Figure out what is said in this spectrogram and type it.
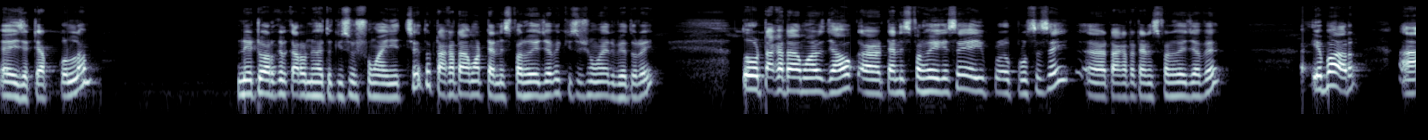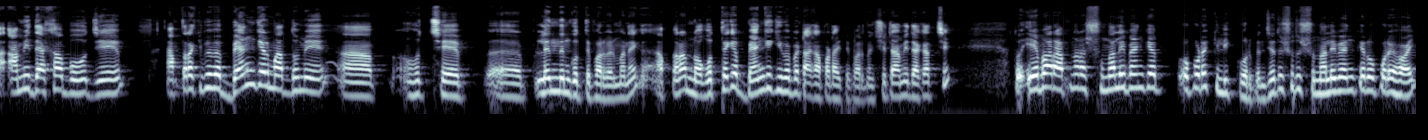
এই যে ট্যাপ করলাম। নেটওয়ার্কের কারণে হয়তো কিছু সময় নিচ্ছে, তো টাকাটা আমার ট্রান্সফার হয়ে যাবে কিছু সময়ের ভেতরেই। তো টাকাটা আমার যা হোক ট্রান্সফার হয়ে গেছে এই প্রসেসেই টাকাটা ট্রান্সফার হয়ে যাবে। এবার আমি দেখাবো যে আপনারা কীভাবে ব্যাংকের মাধ্যমে হচ্ছে লেনদেন করতে পারবেন। মানে আপনারা নগদ থেকে ব্যাংকে কীভাবে টাকা পাঠাইতে পারবেন সেটা আমি দেখাচ্ছি। তো এবার আপনারা সোনালী ব্যাংকের ওপরে ক্লিক করবেন। যেহেতু শুধু সোনালী ব্যাংকের ওপরে হয়,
